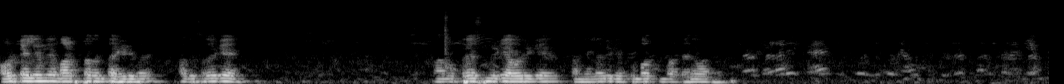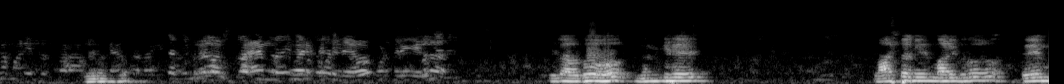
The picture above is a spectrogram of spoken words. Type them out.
ಅವ್ರ ಕೈಲಿಂದ ಮಾಡ್ತಾರಂತ ಹೇಳಿದ್ದಾರೆ. ಅದ್ರ ಸಲುವಾಗಿ ನಾನು ಪ್ರೆಸ್ ಮೀಡಿಯಾ ಅವರಿಗೆ ತಮ್ಮೆಲ್ಲರಿಗೆ ತುಂಬಾ ತುಂಬಾ ಧನ್ಯವಾದ ಇಲ್ಲ, ಅದು ನನಗೆ ಲಾಸ್ಟ್ ಟೈಮ್ ಏನ್ ಮಾಡಿದ್ರು ಸೇಮ್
